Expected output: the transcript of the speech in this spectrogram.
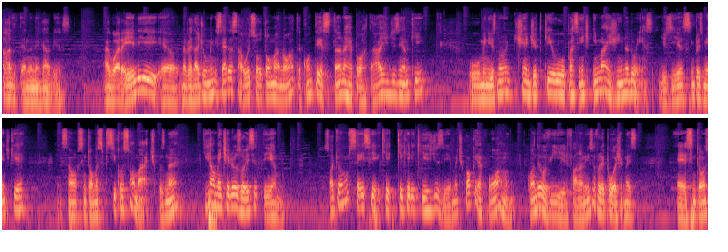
lado, até na minha cabeça. Agora, ele, é, na verdade, o Ministério da Saúde soltou uma nota contestando a reportagem, dizendo que o ministro não tinha dito que o paciente imagina a doença. Dizia simplesmente que são sintomas psicossomáticos, né? Que realmente ele usou esse termo. Só que eu não sei o que, que, que, ele quis dizer. Mas de qualquer forma, quando eu vi ele falando isso, eu falei, poxa, mas é, sintomas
